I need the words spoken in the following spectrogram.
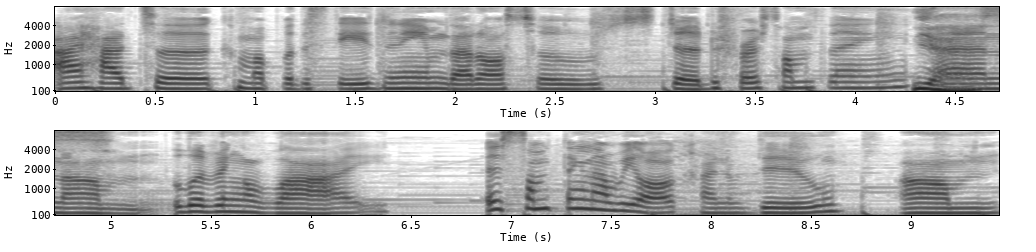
I had to come up with a stage name that also stood for something. Yes. And um, living a lie is something that we all kind of do. Um,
